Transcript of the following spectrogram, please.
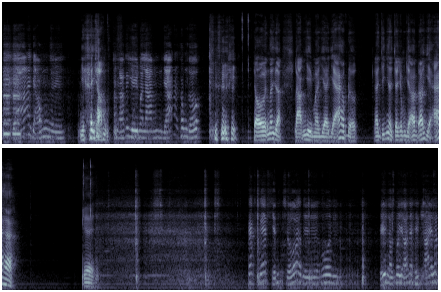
Giả giọng thì giả giọng. Là cái gì mà làm giả không được. Trời ơi nói là làm gì mà giờ giả không được. Là chính là cho trong vợ đó giả ha. Yeah. cắt ghép chỉnh sửa thì thôi kỹ thuật bây giờ nó hiện đại lắm.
